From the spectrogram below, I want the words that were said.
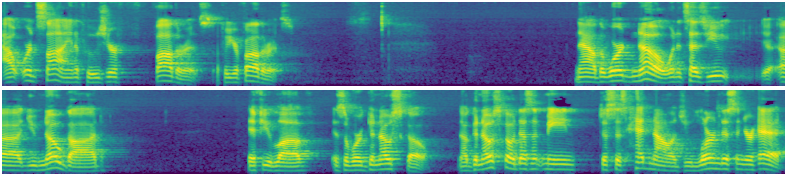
outward sign of who's your father is, of who your father is. Now, the word know, when it says you, uh, you know God, if you love, is the word gnosko. Now, gnosko doesn't mean just this head knowledge. You learn this in your head.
